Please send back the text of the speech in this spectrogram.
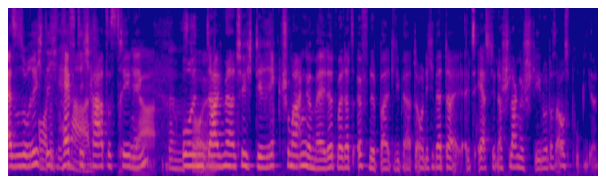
Also so richtig ist heftig hart. hartes Training. Ja, und doll. da habe ich mir natürlich direkt schon mal angemeldet, weil das öffnet bald, Liberta. Und ich werde da als Erste in der Schlange stehen und das ausprobieren.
